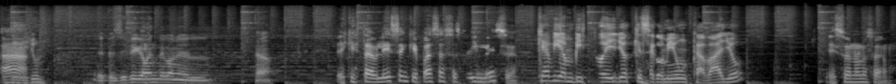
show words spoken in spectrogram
Ah, de Jun. Específicamente con el. claro. es que establecen que pasa hace seis meses. ¿Qué habían visto ellos que se comía un caballo? Eso no lo sabemos.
